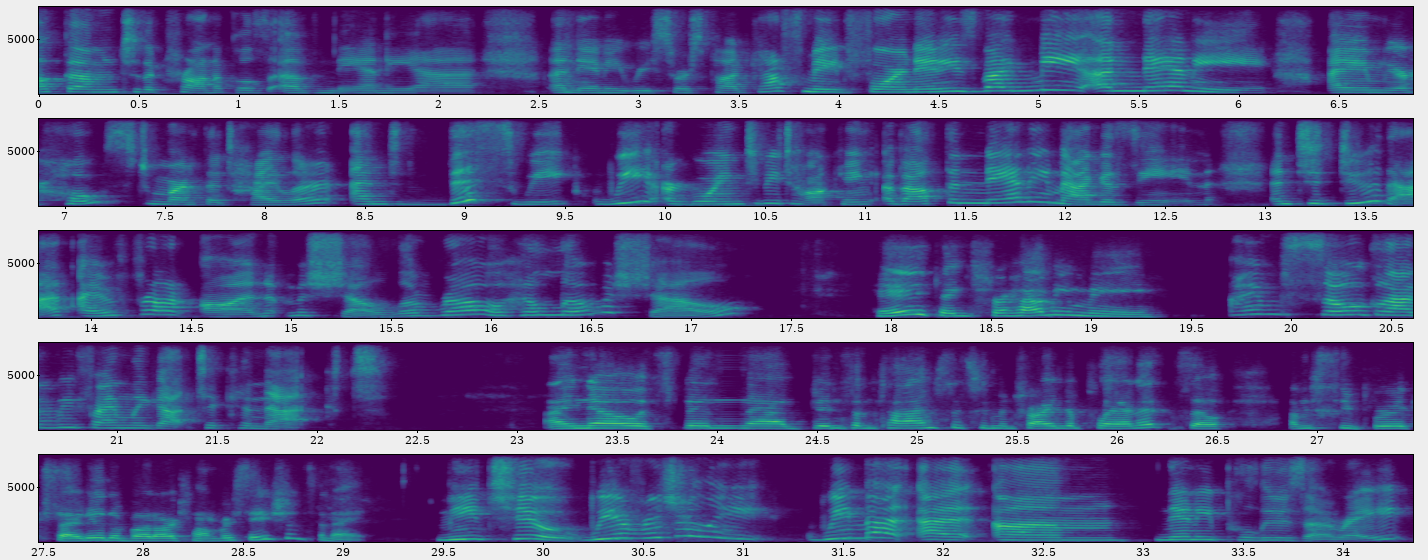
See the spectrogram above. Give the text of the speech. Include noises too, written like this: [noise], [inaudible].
welcome to the Chronicles of Nania, a nanny resource podcast made for nannies by me, a nanny. I am your host, Martha Tyler, and this week we are going to be talking about the Nanny magazine. And to do that, I have brought on Michelle LaRowe. Hello, Michelle. Hey, thanks for having me. I'm so glad we finally got to connect. I know it's been uh, been some time since we've been trying to plan it, so I'm super excited about our conversation tonight. Me too. We originally we met at um Nanny Palooza, right?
